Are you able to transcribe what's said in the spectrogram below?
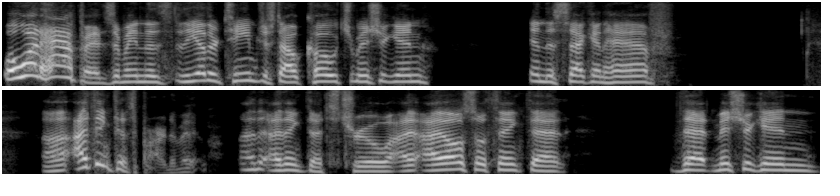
what happens? I mean, the, the other team just outcoached Michigan in the second half. Uh, I think that's part of it. I, I think that's true. I, I also think that that Michigan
